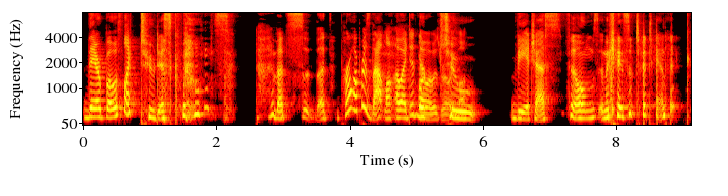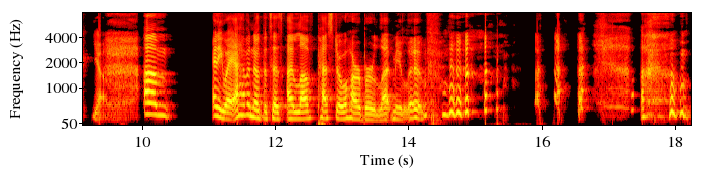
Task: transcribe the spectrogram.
they're both like two disc films. That's that's Pearl Harbor's that long. Oh, I did know or it was really two long. VHS films in the case of Titanic. Yeah. Um anyway, I have a note that says I love Pesto Harbor, let me live. um,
